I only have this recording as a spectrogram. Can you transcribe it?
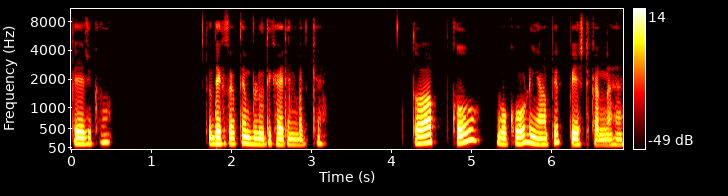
पेज को। तो देख सकते हैं, ब्लू दिखाई देने लग गया। तो आपको वो कोड यहाँ पे पेस्ट करना है।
